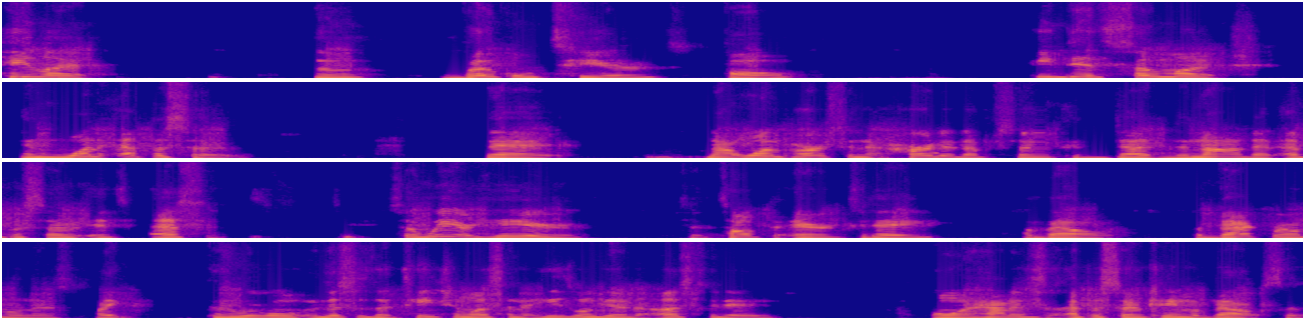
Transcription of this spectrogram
He let the vocal tears fall. He did so much in one episode that not one person that heard that episode could de- deny that episode its essence. So we are here to talk to Eric today about the background on this, like because we're going. This is a teaching lesson that he's going to give to us today on how this episode came about. So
